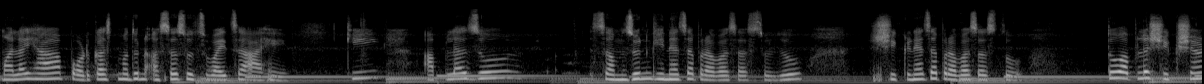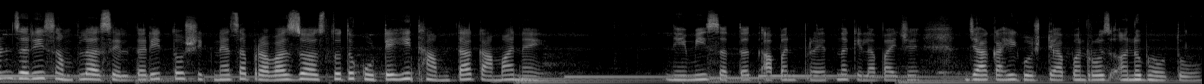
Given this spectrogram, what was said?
मला ह्या पॉडकास्टमधून असं सुचवायचं आहे की आपला जो समजून घेण्याचा प्रवास असतो जो शिकण्याचा प्रवास असतो तो आपलं शिक्षण जरी संपलं असेल तरी तो शिकण्याचा प्रवास जो असतो तो कुठेही थांबता कामा नये. नेहमी सतत आपण प्रयत्न केला पाहिजे. ज्या काही गोष्टी आपण रोज अनुभवतो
